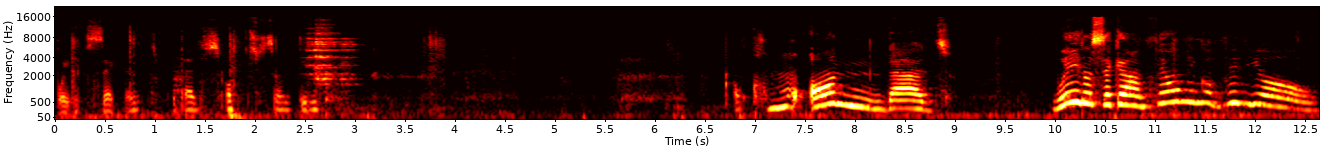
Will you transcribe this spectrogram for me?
Wait a second, that's up to something. Oh, come on, Dad. Wait a second, I'm filming a video.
